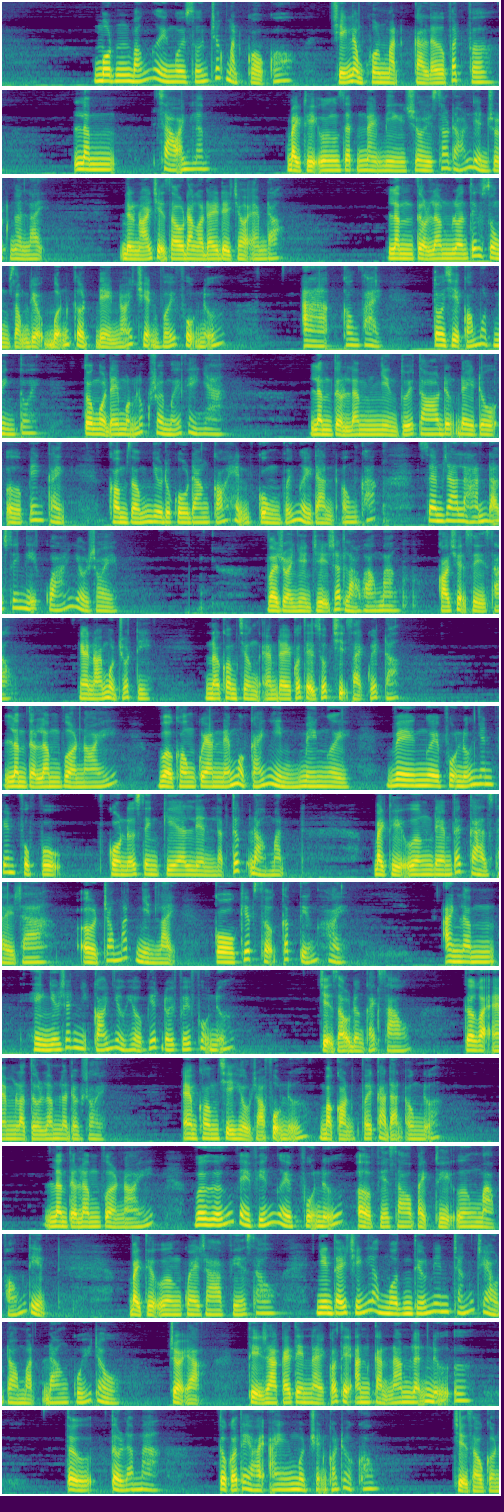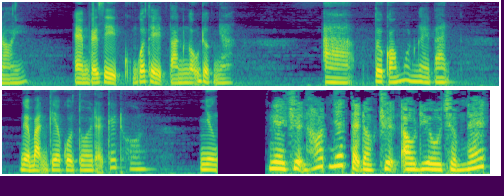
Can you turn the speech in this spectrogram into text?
Một bóng người ngồi xuống trước mặt của cô, chính là khuôn mặt cả lơ vất vơ. Lâm, chào anh Lâm. Bạch Thủy Ương giật này mình rồi sau đó liền rụt người lại. Đừng nói chị dâu đang ở đây để chờ em đó. Lâm Tử Lâm luôn thích dùng giọng điệu bỡn cợt để nói chuyện với phụ nữ. À, không phải. Tôi chỉ có một mình tôi. Tôi ngồi đây một lúc rồi mới về nhà. Lâm Tử Lâm nhìn túi to đựng đầy đồ ở bên cạnh. Không giống như cô đang có hẹn cùng với người đàn ông khác. Xem ra là hắn đã suy nghĩ quá nhiều rồi. Vừa rồi nhìn chị rất là hoang mang. Có chuyện gì sao? Nghe nói một chút đi. Nói không chừng em đây có thể giúp chị giải quyết đó. Lâm Tử Lâm vừa nói, vừa không quen ném một cái nhìn mê người về người phụ nữ nhân viên phục vụ. Cô nữ sinh kia liền lập tức đỏ mặt. Bạch Thủy Ương đem tất cả xảy ra, ở trong mắt nhìn lại, cô kiếp sợ cất tiếng hỏi. Anh Lâm hình như rất có nhiều hiểu biết đối với phụ nữ. Chị giàu đừng cách sáo, cứ gọi em là Từ Lâm là được rồi. Em không chỉ hiểu rõ phụ nữ mà còn với cả đàn ông nữa. Lâm Tử Lâm vừa nói, vừa hướng về phía người phụ nữ ở phía sau Bạch Thủy Ương mà phóng điện. Bạch Thủy Ương quay ra phía sau, nhìn thấy chính là một thiếu niên trắng trẻo đỏ mặt đang cúi đầu. Trời ạ, thì ra cái tên này có thể ăn cả nam lẫn nữ ư. Tử, Tử Lâm à, Tôi có thể hỏi anh một chuyện có được không? Chị giàu cứ nói, em cái gì cũng có thể tán ngẫu được nha. À, tôi có một người bạn. Người bạn kia của tôi đã kết hôn. Nhưng... Nghe chuyện hot nhất tại đọc truyện audio.net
